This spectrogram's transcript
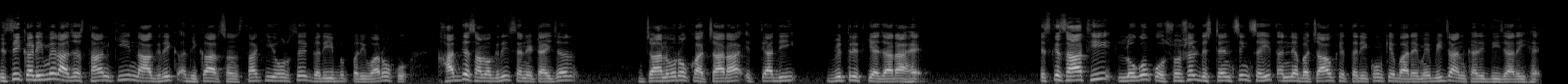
इसी कड़ी में राजस्थान की नागरिक अधिकार संस्था की ओर से गरीब परिवारों को खाद्य सामग्री, सैनिटाइजर, जानवरों का चारा इत्यादि वितरित किया जा रहा है। इसके साथ ही लोगों को सोशल डिस्टेंसिंग सहित अन्य बचाव के तरीकों के बारे में भी जानकारी दी जा रही है।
